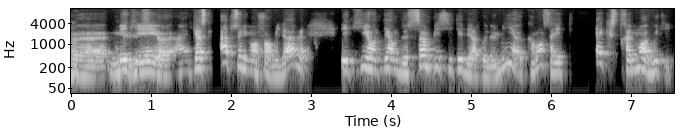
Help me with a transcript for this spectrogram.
euh, mais qui est un casque absolument formidable et qui, en termes de simplicité d'ergonomie, commence à être extrêmement abouti.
